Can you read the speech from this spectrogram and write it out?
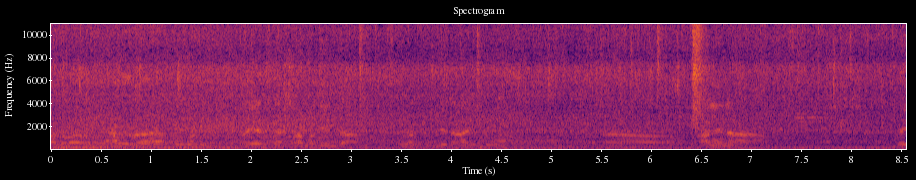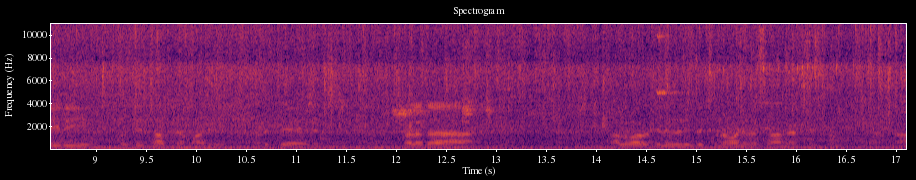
ಹಲವಾರು ಪ್ರಯತ್ನ ಶ್ರಮದಿಂದ ಇವತ್ತಿನ ದಿನ ಇಲ್ಲಿ ಹಾಲಿನ ಡೈರಿ ಪ್ರತಿಷ್ಠಾಪನೆ ಮಾಡಿ ಅದಕ್ಕೆ ಕಳೆದ ಹಲವಾರು ದಿನಗಳಿಂದ ಚುನಾವಣೆಯೂ ಸಹ ನಡೆಸಿತ್ತು ಆ,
